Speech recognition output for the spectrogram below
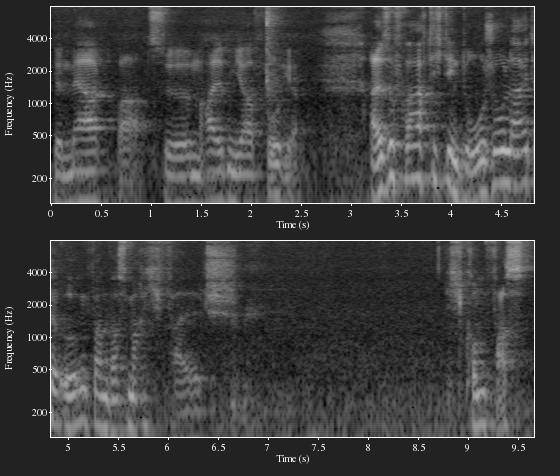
bemerkbar zum halben Jahr vorher. Also fragte ich den Dojo-Leiter irgendwann, was mache ich falsch? Ich komme fast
